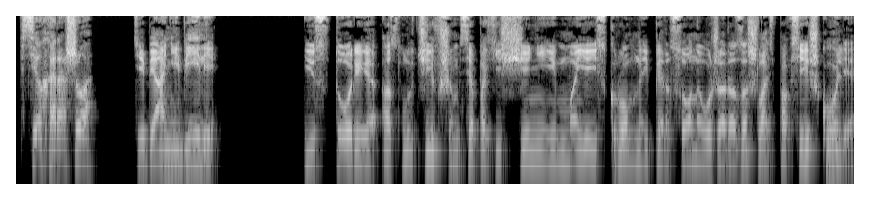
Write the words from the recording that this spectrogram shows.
Все хорошо? Тебя не били?» История о случившемся похищении моей скромной персоны уже разошлась по всей школе,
